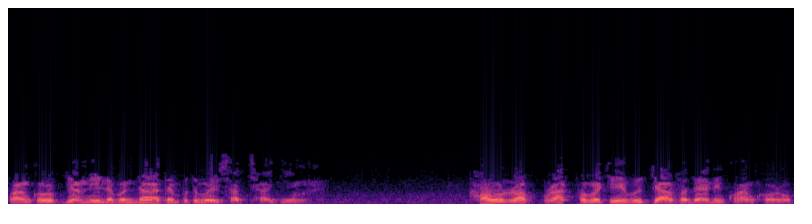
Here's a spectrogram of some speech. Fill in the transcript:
ความเคารพอย่างนี้ละบรรดาท่านพุทธบริษัทชายหญิงเขารับรักพระเจ้าพระเจ้าแสดงถึงความเคารพ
